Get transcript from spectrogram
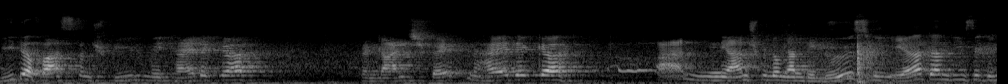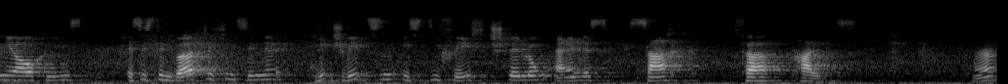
wieder fast ein Spiel mit Heidegger, dem ganz späten Heidegger, eine Anspielung an Deleuze, wie er dann diese Dinge auch liest. Es ist im wörtlichen Sinne, Schwitzen ist die Feststellung eines Sachverhalts. Ja?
